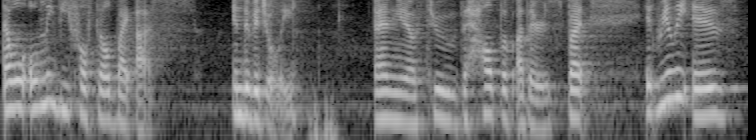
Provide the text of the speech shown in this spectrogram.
that will only be fulfilled by us individually and you know through the help of others but it really is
